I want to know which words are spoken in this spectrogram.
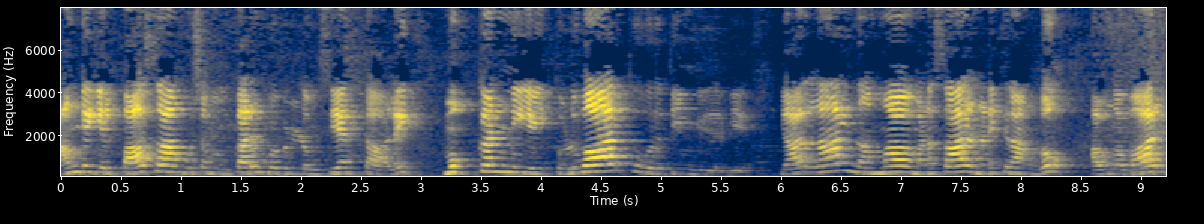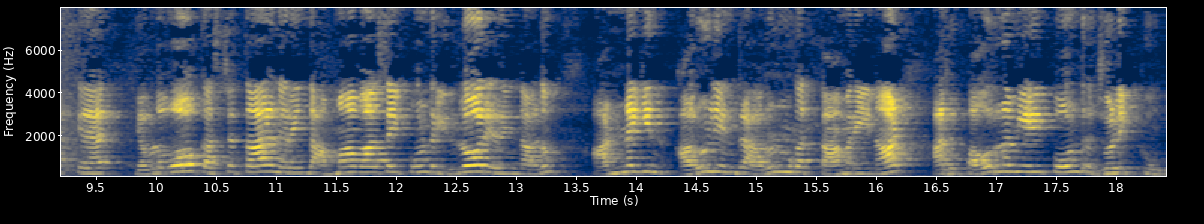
அங்கையில் பாசாங்குஷமும் கரும்பு வில்லும் சேர்த்தாளை முக்கண்ணியை தொழுவார்க்கு ஒரு தீங்கில்லையே யாரெல்லாம் இந்த அம்மாவை மனசார நினைக்கிறாங்களோ அவங்க வாழ்க்கை எவ்வளவோ கஷ்டத்தால நிறைந்த அமாவாசை போன்ற இருளோர் இறைந்தாலும் அன்னையின் அருள் என்ற அருள்முகத் தாமரையினால் அது பௌர்ணமியை போன்று ஜொலிக்கும்.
